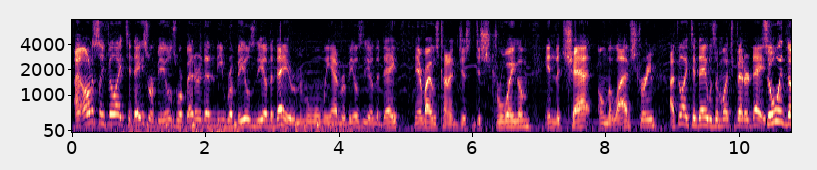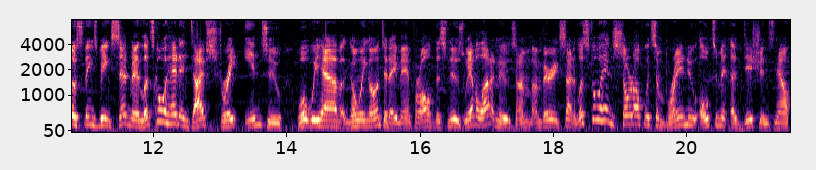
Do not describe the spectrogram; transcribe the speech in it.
I honestly feel like today's reveals were better than the reveals the other day. Remember when we had reveals the other day, and everybody was kind of just destroying them in the chat on the live stream? I feel like today today was a much better day. So with those things being said, man, let's go ahead and dive straight into what we have going on today, man, for all of this news. We have a lot of news. I'm, I'm very excited. Let's go ahead and start off with some brand new Ultimate Editions. Now,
